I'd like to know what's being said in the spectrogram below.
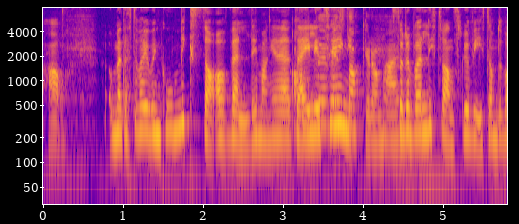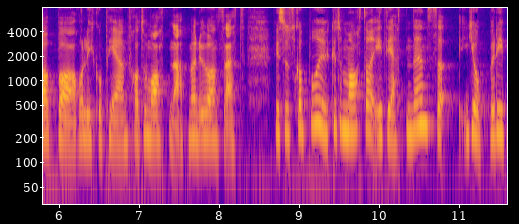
Wow. Men dette var jo en god miks av veldig mange deilige ting. Så det var litt vanskelig å vite om det var bare lykopen fra tomatene. Men uansett, hvis du skal bruke tomater i dietten din, så jobber de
